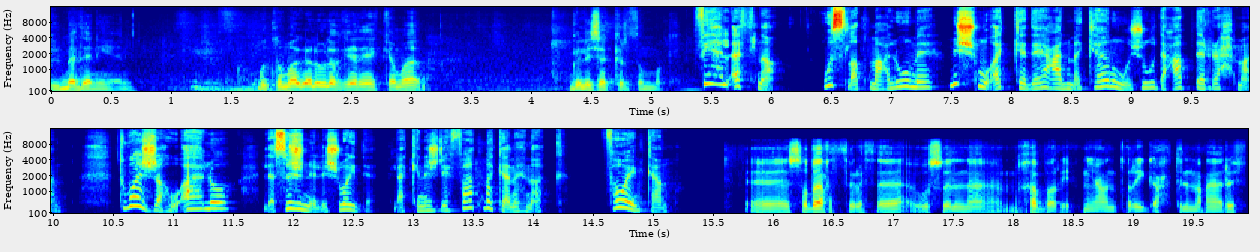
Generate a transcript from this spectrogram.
المدني يعني. قلت له ما قالوا لك غير هيك كمان؟ قال لي سكر ثمك. في هالأثناء وصلت معلومة مش مؤكدة عن مكان وجود عبد الرحمن. توجهوا أهله لسجن الجويدة لكن جديفات ما كان هناك. فوين كان؟ آه، صباح الثلاثاء وصلنا خبر يعني عن طريق أحد المعارف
